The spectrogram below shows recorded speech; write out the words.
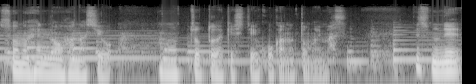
その辺のお話をもうちょっとだけしていこうかなと思います。ですので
